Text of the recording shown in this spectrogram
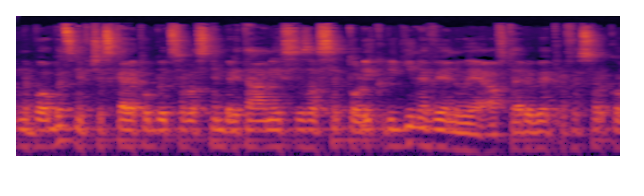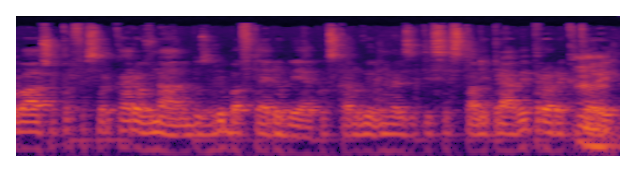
nebo obecně v České republice, vlastně Británii se zase tolik lidí nevěnuje a v té době profesor Kovář a profesorka Rovná, nebo zhruba v té době, jako z Karlovy univerzity se stali právě pro rektory mm.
